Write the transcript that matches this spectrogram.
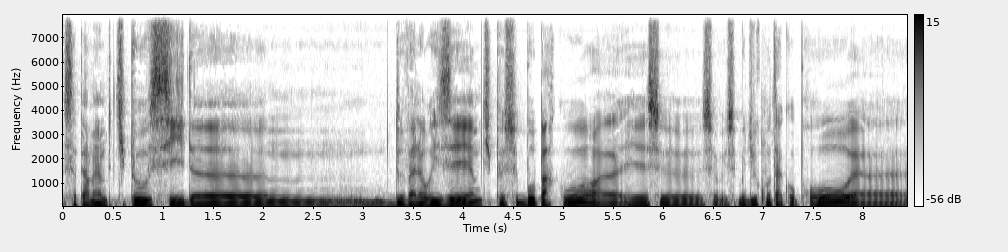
ça permet un petit peu aussi de de valoriser un petit peu ce beau parcours euh, et ce, ce, ce module Contact Pro. Euh,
